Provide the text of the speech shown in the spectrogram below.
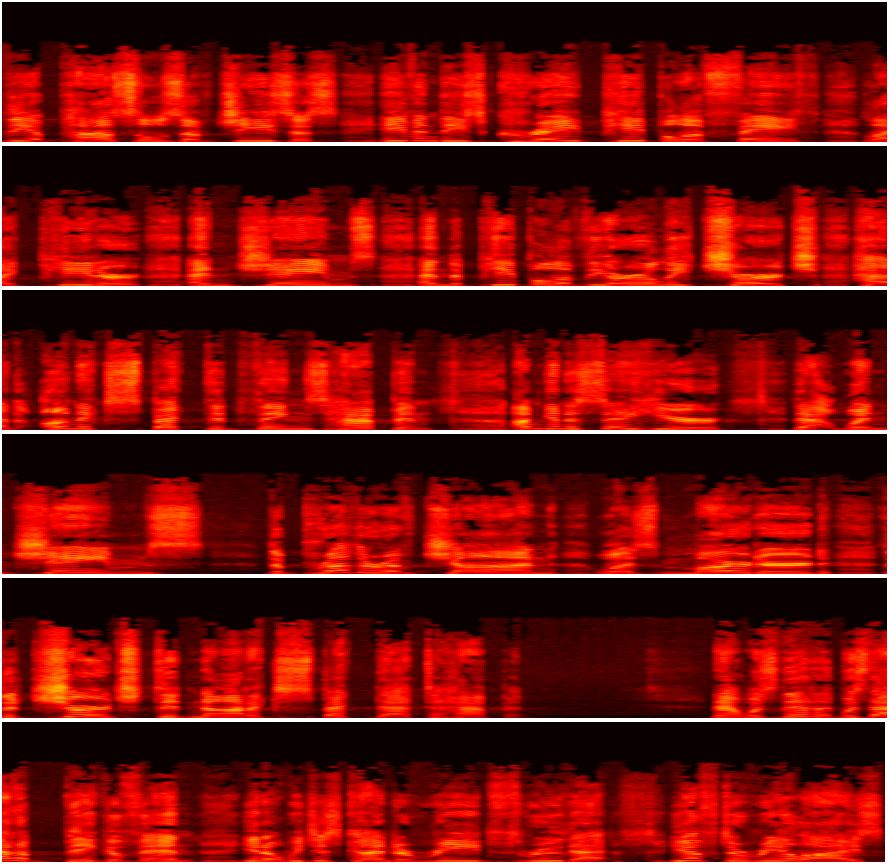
the apostles of Jesus, even these great people of faith like Peter and James and the people of the early church had unexpected things happen. I'm going to say here that when James, the brother of John, was martyred, the church did not expect that to happen. Now, was that, was that a big event? You know, we just kind of read through that. You have to realize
